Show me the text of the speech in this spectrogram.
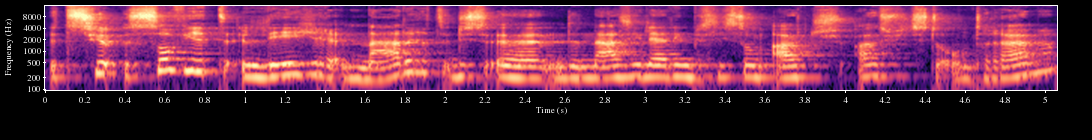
Het Sovjet-leger nadert, dus de nazi-leiding beslist om Ausch- Auschwitz te ontruimen.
